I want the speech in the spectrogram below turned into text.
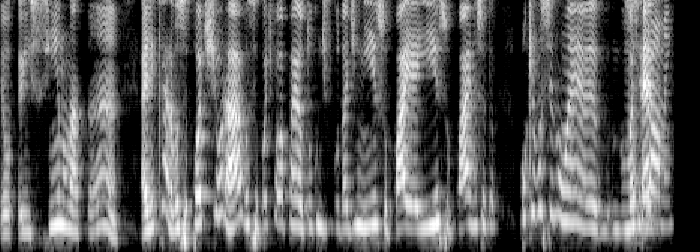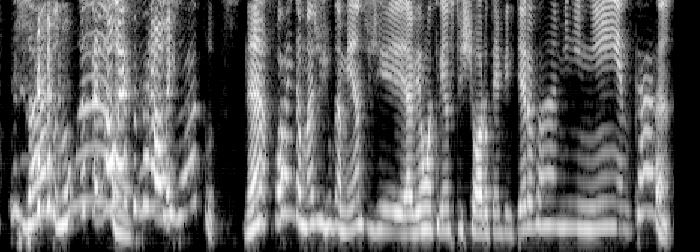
eu, eu ensino Natan Aí ele, cara, você pode chorar, você pode falar, pai, eu tô com dificuldade nisso, pai, é isso, pai, não sei o que. Porque você não é. Super-homem. Exato, não é. você não é super-homem. É, exato. Né? Fora ainda mais os julgamentos de haver uma criança que chora o tempo inteiro, ah, menininha. Cara,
